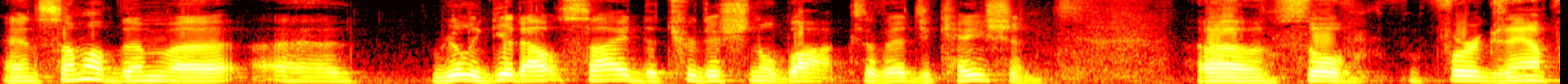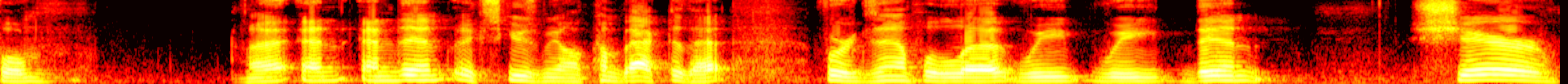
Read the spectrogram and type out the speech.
And some of them uh, uh, really get outside the traditional box of education. Uh, so, for example, uh, and, and then, excuse me, I'll come back to that. For example, uh, we, we then share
